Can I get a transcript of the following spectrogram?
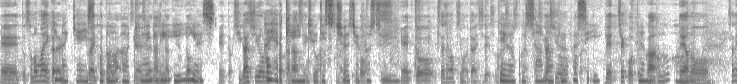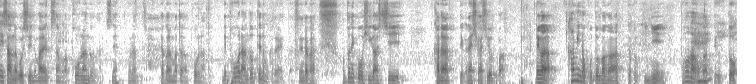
えー、とその前から言われたことがあるんですね。それ何かというと、えー、と東ヨーロッパから選挙が始まるという、えー、と北島福島は第一でその話をしてたんですが、東ヨーロッパからでチェコとか、であのサネイさんのご主人のマリックさんはポーランドなんですね。ポーランドだからまたポーランド。で、ポーランドっていうのも語られたんですね。だから本当にこう東からっていうかね、東ヨーロッパ。だから神の言葉があった時にどうなのかっていうと、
